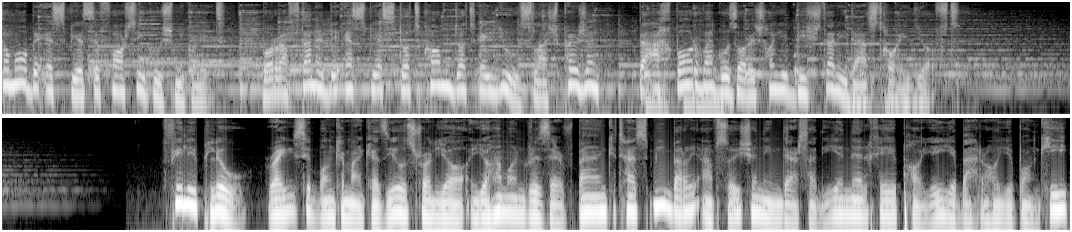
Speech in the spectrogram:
شما به SBS فارسی گوش می کنید. با رفتن به sbs.com.au به اخبار و گزارش های بیشتری دست خواهید یافت. فیلیپ لو رئیس بانک مرکزی استرالیا یا همان رزرو بانک تصمیم برای افزایش نیم درصدی نرخ پایه بهره بانکی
